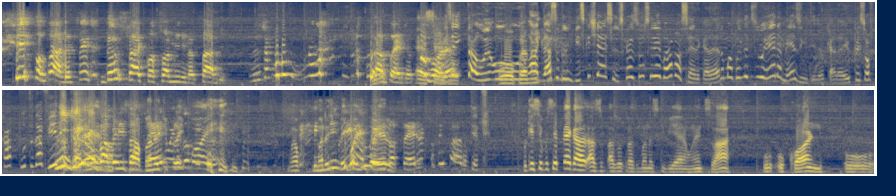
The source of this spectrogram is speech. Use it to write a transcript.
isso, sabe? É Você dançar com a sua mina, sabe? Tipo, não. não... Ah, Sérgio, por É, favor, né? aí tá, o, o- a mim- graça do Limp Bizkit é essa, os caras não se levavam a sério, cara. Era uma banda de zoeira mesmo, entendeu, cara? E o pessoal ficava puta da vida, Ninguém cara. levava eles a uma banda de sério, Playboy. Uma banda de Ninguém Playboy zoeiro. a sério, eles aceitaram. Porque se você pega as, as outras bandas que vieram antes lá, o, o Korn o,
